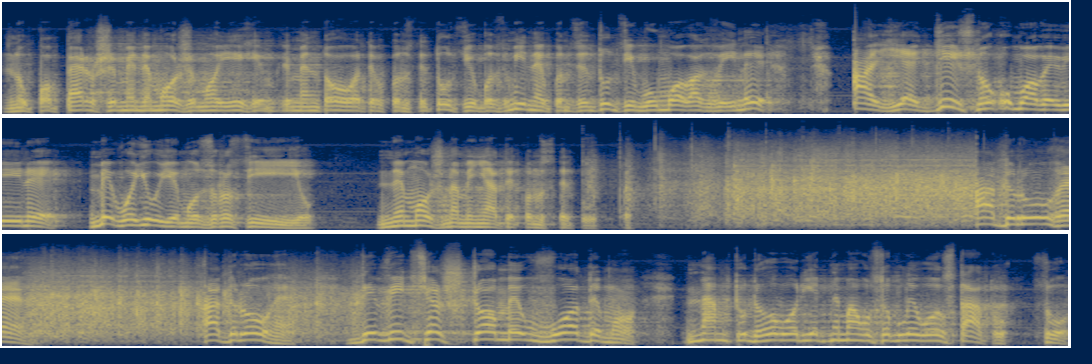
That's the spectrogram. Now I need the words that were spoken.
Ну, по-перше, ми не можемо їх імплементовувати в Конституцію, бо зміни в Конституції в умовах війни, а є дійсно умови війни. Ми воюємо з Росією. Не можна міняти Конституцію. А друге, а друге, дивіться, що ми вводимо. Нам тут говорять, нема особливого статусу.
